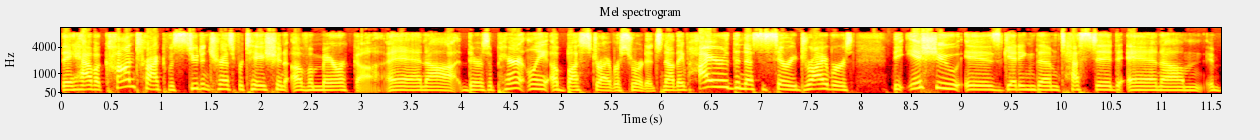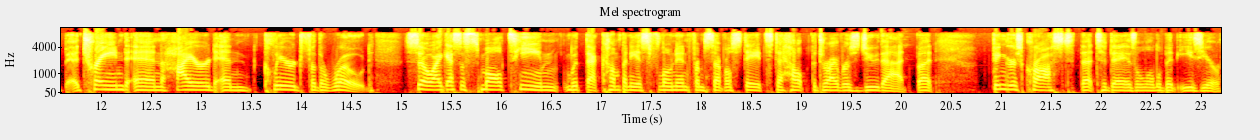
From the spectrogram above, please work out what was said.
They have a contract with Student Transportation of America, and uh, there's apparently a bus driver shortage. Now, they've hired the necessary drivers. The issue is getting them tested and um, trained and hired and cleared for the road. So, I guess a small team with that company has flown in from several states to help the drivers do that. But fingers crossed that today is a little bit easier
